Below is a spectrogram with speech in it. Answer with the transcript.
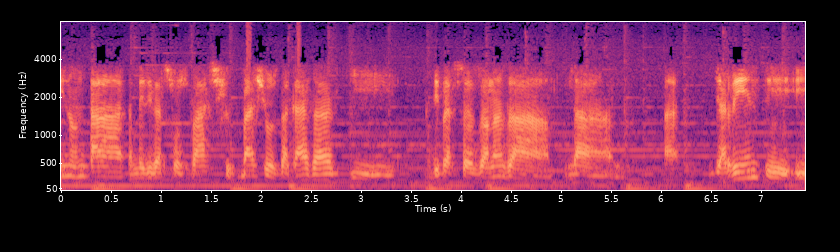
inundar també diversos baixos, baixos de cases i diverses zones de, de, de jardins i, i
